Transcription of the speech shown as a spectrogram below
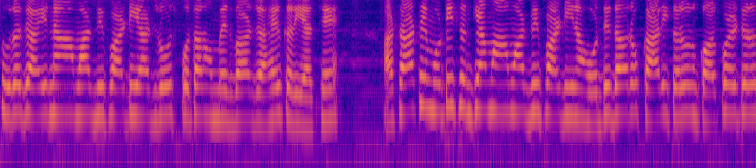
સુરજ જાહીરના આમ આદમી પાર્ટી આજ રોજ પોતાના ઉમેદવાર જાહેર કર્યા છે. આ સાથે મોટી સંખ્યામાં આમ આદમી પાર્ટીના હોદ્દેદારો, કાર્યકરો અને કોર્પોરેટરો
